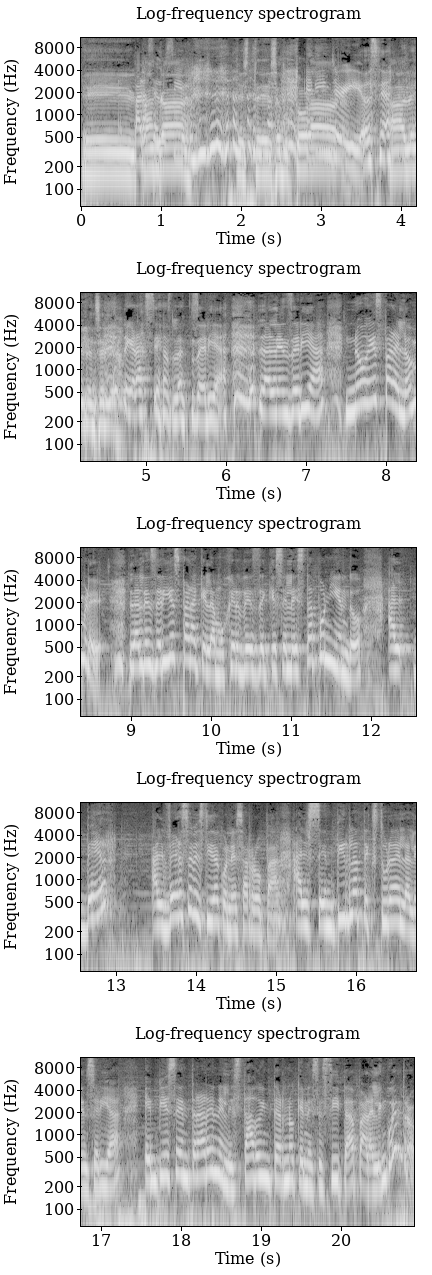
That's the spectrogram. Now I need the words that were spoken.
Eh, Para tanga, seducir. este, seductora. El injury, o sea. Ah, la lencería. Gracias, lencería. La lencería no es para el hombre. La lencería es para que la mujer, desde que se le está poniendo, al ver. Al verse vestida con esa ropa, al sentir la textura de la lencería, empiece a entrar en el estado interno que necesita para el encuentro.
